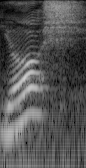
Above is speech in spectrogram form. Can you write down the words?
よし。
